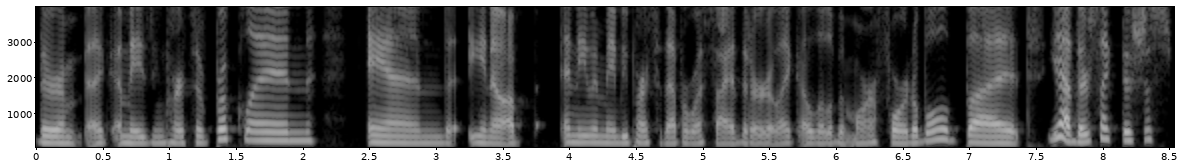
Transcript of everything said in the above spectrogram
there are like amazing parts of brooklyn and you know and even maybe parts of the upper west side that are like a little bit more affordable but yeah there's like there's just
